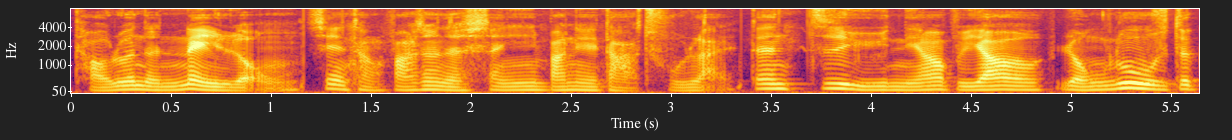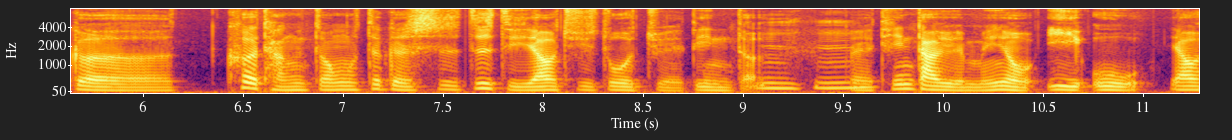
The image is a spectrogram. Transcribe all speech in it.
讨论的内容、现场发生的声音帮你打出来。但至于你要不要融入这个课堂中，这个是自己要去做决定的。嗯哼，对，听导员没有义务要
